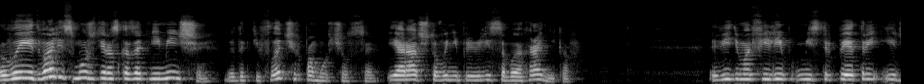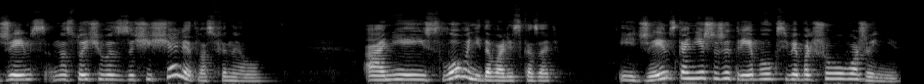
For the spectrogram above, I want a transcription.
«Вы едва ли сможете рассказать мне меньше», — детектив Флетчер поморщился. «Я рад, что вы не привели с собой охранников». «Видимо, Филипп, мистер Петри и Джеймс настойчиво защищали от вас Финеллу. Они и слова не давали сказать. И Джеймс, конечно же, требовал к себе большого уважения.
